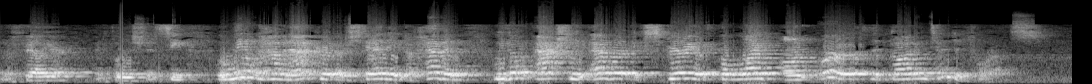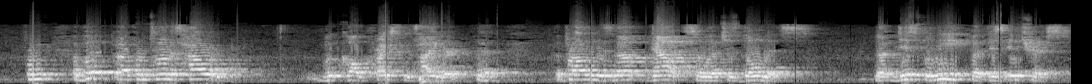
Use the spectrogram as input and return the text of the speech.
and a failure and foolishness. See, when we don't have an accurate understanding of heaven, we don't actually ever experience the life on earth that God intended for us. From a book uh, from Thomas Howard, a book called Christ the Tiger. the problem is not doubt so much as dullness. Not disbelief, but disinterest.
